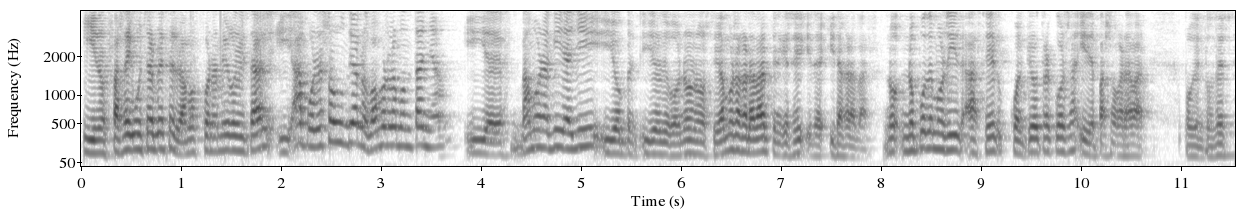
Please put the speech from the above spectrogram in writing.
Y nos pasa que muchas veces vamos con amigos y tal, y, ah, pues eso un día nos vamos a la montaña y eh, vamos aquí y allí, y yo, y yo, digo, no, no, si vamos a grabar, tiene que ser ir, ir a grabar. No, no podemos ir a hacer cualquier otra cosa y de paso a grabar, porque entonces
